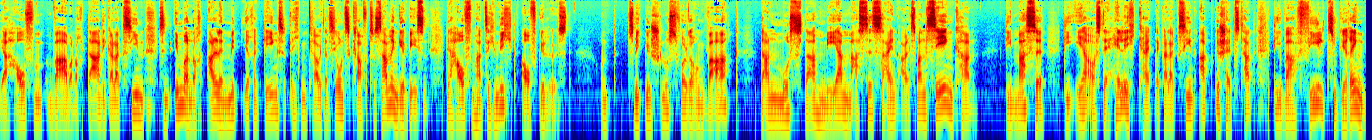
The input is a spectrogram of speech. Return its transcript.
Der Haufen war aber noch da, die Galaxien sind immer noch alle mit ihrer gegenseitigen Gravitationskraft zusammen gewesen. Der Haufen hat sich nicht aufgelöst. Und Zwickes Schlussfolgerung war, dann muss da mehr Masse sein, als man sehen kann. Die Masse, die er aus der Helligkeit der Galaxien abgeschätzt hat, die war viel zu gering.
